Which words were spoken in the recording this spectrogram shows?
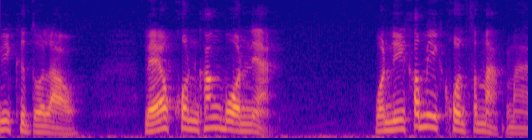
นี่คือตัวเรา แล้วคนข้างบนเนี่ย วันนี้เขามีคนสมัครมา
